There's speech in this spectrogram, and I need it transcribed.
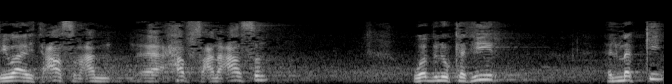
رواية عاصم عن حفص عن عاصم وابن كثير المكي.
